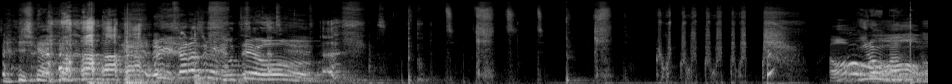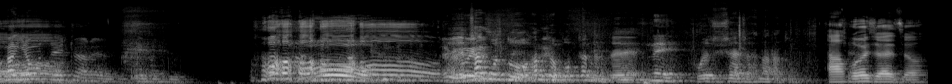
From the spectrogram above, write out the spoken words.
잠시만. 이렇게 깔아주면 못해요 이런 막, 막 이런 것도 할줄 알아요. 예찬군도 한 표 뽑혔는데 네. 보여주셔야죠 하나라도. 아 보여줘야죠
